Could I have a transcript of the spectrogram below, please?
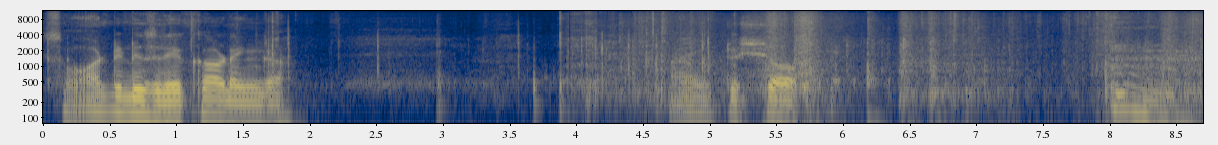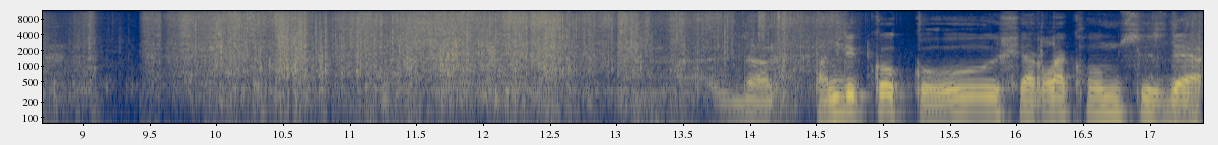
So what it is recording uh, trying to show the Pandikoku Sherlock Holmes is there.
